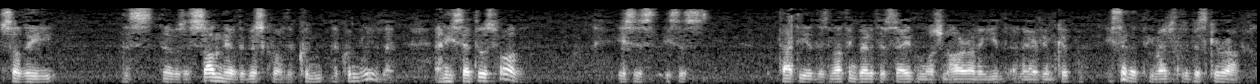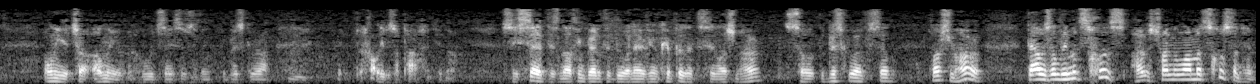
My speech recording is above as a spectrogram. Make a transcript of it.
So the, this, there was a son there, the Briskerov, that couldn't, that couldn't believe that. And he said to his father, he says, he says, Tati, there's nothing better to say than Lashon Hara on a Yid and Erev Yom Kippur. He said that, he mentioned to the Briskerov. Only a child, only who would say such a thing, the Briskerov. Mm. He was a pachet, you know. So he said, there's nothing better to do on Erev Yom Kippur than to say Lashon Hara. So the Briskerov said, Lashon Hara. That was a limit schus. I was trying to limit schus on him.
